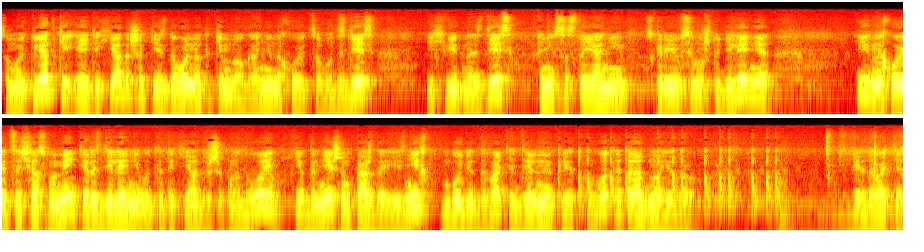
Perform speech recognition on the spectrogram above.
самой клетки, и этих ядрышек есть довольно-таки много. Они находятся вот здесь, их видно здесь. Они в состоянии, скорее всего, что деления. И находятся сейчас в моменте разделения вот этих ядрышек на двое. И в дальнейшем каждая из них будет давать отдельную клетку. Вот это одно ядро. Теперь давайте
